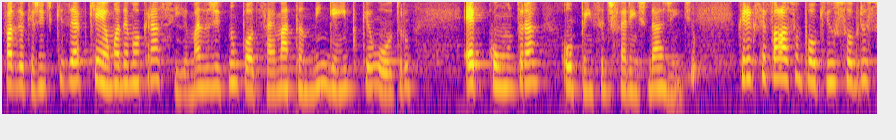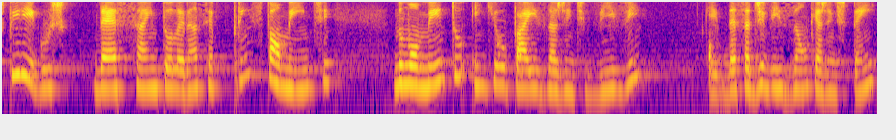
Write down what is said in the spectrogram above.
fazer o que a gente quiser, porque é uma democracia. Mas a gente não pode sair matando ninguém porque o outro é contra ou pensa diferente da gente. Eu queria que você falasse um pouquinho sobre os perigos dessa intolerância, principalmente no momento em que o país da gente vive, dessa divisão que a gente tem,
